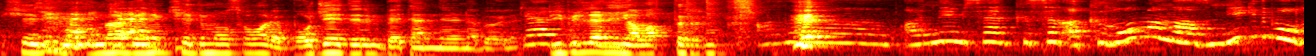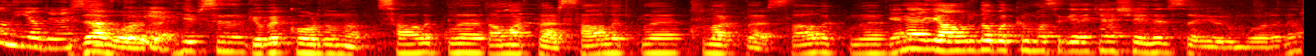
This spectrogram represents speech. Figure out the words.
Bir şey diyeyim mi? Bunlar Gel. benim kedim olsa var ya boca ederim bedenlerine böyle. Gel. Birbirlerini yalattırırım. Anam. Annem sen kız sen akıllı olman lazım. Niye gidip oğlanı yalıyorsun? Güzel bu arada. Hepsinin göbek kordonu sağlıklı, damaklar sağlıklı, kulaklar sağlıklı. Genel yavruda bakılması gereken şeyleri sayıyorum bu arada.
